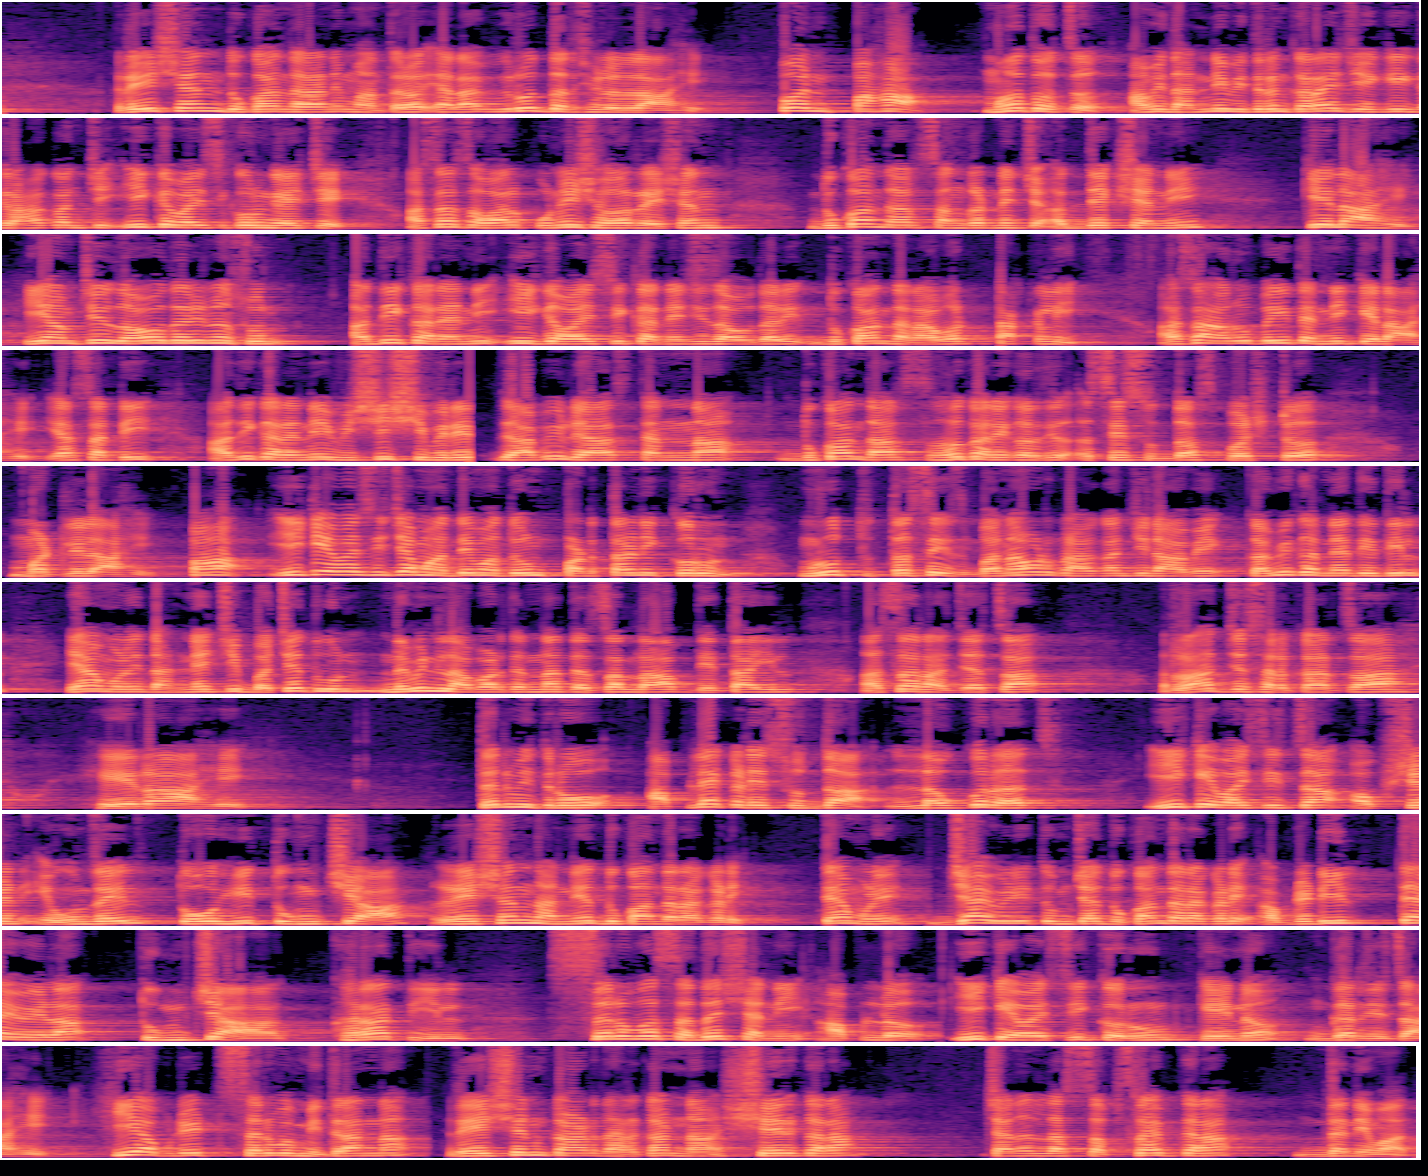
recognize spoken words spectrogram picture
रेशन दुकानदाराने मात्र याला विरोध दर्शविलेला आहे. पण पहा महत्वाचं आम्ही धान्य वितरण करायचे की ग्राहकांचे ई केवायसी करून घ्यायचे असा सवाल पुणे शहर रेशन दुकानदार संघटनेच्या अध्यक्षांनी केला आहे. ही आमची जबाबदारी नसून अधिकाऱ्यांनी ई केवायसी करण्याची जबाबदारी दुकानदारावर टाकली. असा आरोपही त्यांनी केला आहे. यासाठी अधिकाऱ्यांनी विशेष शिबिरे राबविल्यास त्यांना दुकानदार सहकार्य करतील असे सुद्धा स्पष्ट म्हटलेलं आहे. पहा ई केवायसीच्या माध्यमातून पडताळणी करून मृत तसेच बनावट ग्राहकांची नावे कमी करण्यात येतील. यामुळे धान्याची बचत होऊन नवीन लाभार्थ्यांना त्याचा लाभ देता येईल असा राज्याचा राज्य सरकारचा हेरा आहे. तर मित्रो आपल्याकडे सुद्धा लवकरच ई के वाय सीचा ऑप्शन येऊन जाईल. तोही तुमच्या रेशन धान्य दुकानदाराकडे. त्यामुळे ज्यावेळी तुमच्या दुकानदाराकडे अपडेट येईल त्यावेळेला तुमच्या घरातील सर्व सदस्यांनी आपलं ई के वाय सी करून घेणं गरजेचं आहे. ही अपडेट सर्व मित्रांना रेशन कार्ड धारकांना शेअर करा. चॅनलला सबस्क्राईब करा. धन्यवाद.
